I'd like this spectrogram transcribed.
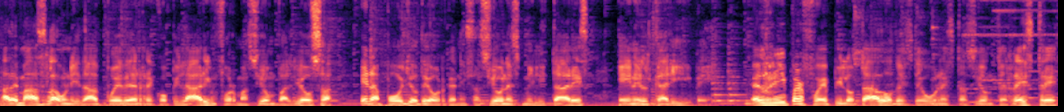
Además, la unidad puede recopilar información valiosa en apoyo de organizaciones militares en el Caribe. El Reaper fue pilotado desde una estación terrestre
